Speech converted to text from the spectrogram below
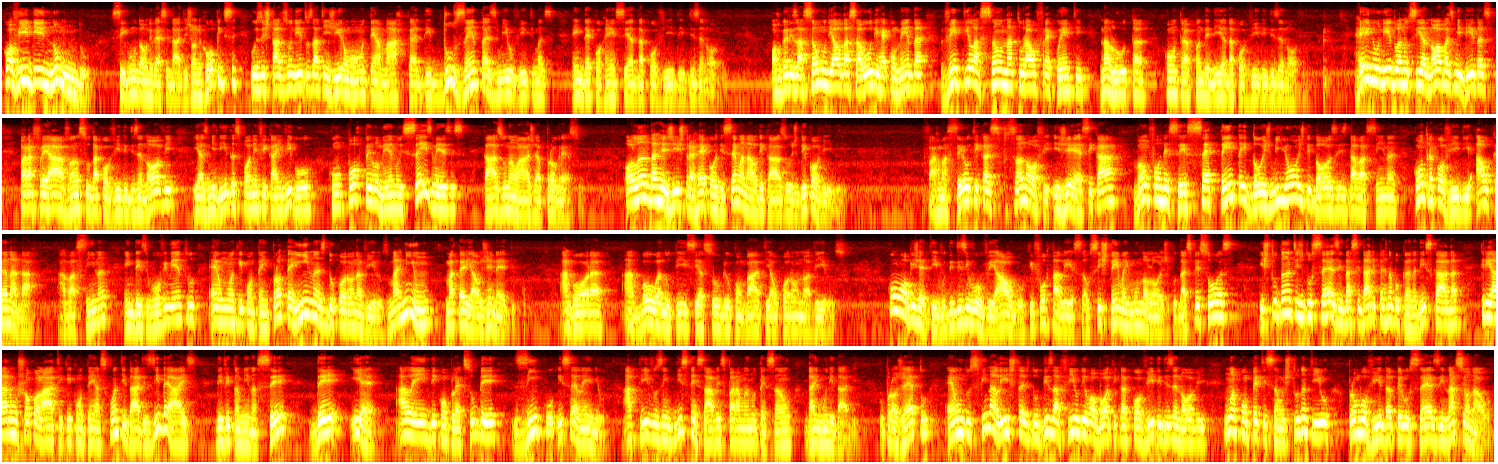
Covid no mundo. Segundo a Universidade Johns Hopkins, os Estados Unidos atingiram ontem a marca de 200 mil vítimas em decorrência da Covid-19. Organização Mundial da Saúde recomenda ventilação natural frequente na luta contra a pandemia da Covid-19. Reino Unido anuncia novas medidas para frear avanço da Covid-19 e as medidas podem ficar em vigor com, por pelo menos seis meses, caso não haja progresso. Holanda registra recorde semanal de casos de Covid. Farmacêuticas Sanofi e GSK vão fornecer 72 milhões de doses da vacina contra a Covid ao Canadá. A vacina em desenvolvimento é uma que contém proteínas do coronavírus, mas nenhum material genético. Agora, a boa notícia sobre o combate ao coronavírus. Com o objetivo de desenvolver algo que fortaleça o sistema imunológico das pessoas, Estudantes do SESI da cidade pernambucana de Escada criaram um chocolate que contém as quantidades ideais de vitamina C, D e E, além de complexo B, zinco e selênio, ativos indispensáveis para a manutenção da imunidade. O projeto é um dos finalistas do Desafio de Robótica Covid-19 uma competição estudantil promovida pelo SESI Nacional.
